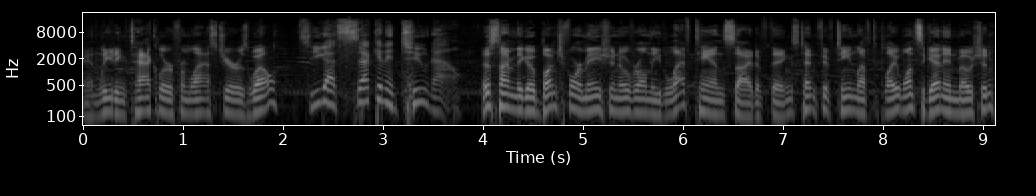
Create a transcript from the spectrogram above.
and leading tackler from last year as well. So you got second and two now. This time they go bunch formation over on the left hand side of things. 10 15 left to play. Once again in motion.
